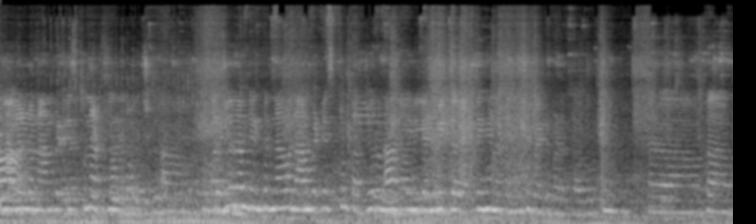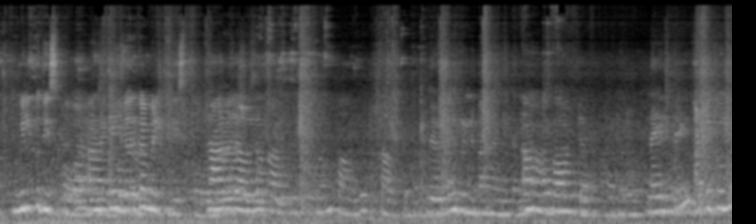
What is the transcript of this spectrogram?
నాళ్ళలో నానబెట్టేసుకుని తినవచ్చు ఖర్జూరం తింటున్నావా? నానబెట్టేసుకుని ఖర్జూరం తినాలి. తింటాను. ఎనిమిది రక్తహీనత నుంచి బయటపడతావు. మిల్క్ తీసుకోవాలి. రెగ్యులర్గా మిల్క్ తీసుకోవాలి రాగి జావలో కాలు పాలు బాగుంటుంది. అటుకులు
